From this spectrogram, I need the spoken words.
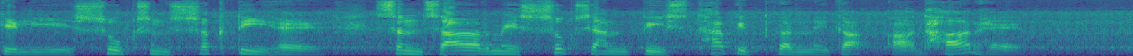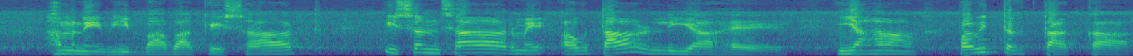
के लिए सूक्ष्म शक्ति है, संसार में सुख शांति स्थापित करने का आधार है। हमने भी बाबा के साथ इस संसार में अवतार लिया है। यहाँ पवित्रता का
